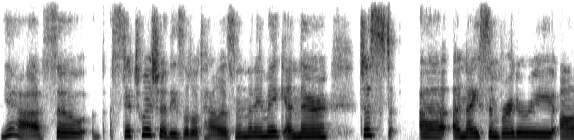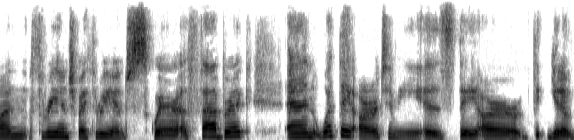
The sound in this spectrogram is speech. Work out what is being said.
Yeah. So Stitch Wish are these little talisman that I make, and they're just uh, a nice embroidery on three inch by three inch square of fabric. And what they are to me is they are, you know,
